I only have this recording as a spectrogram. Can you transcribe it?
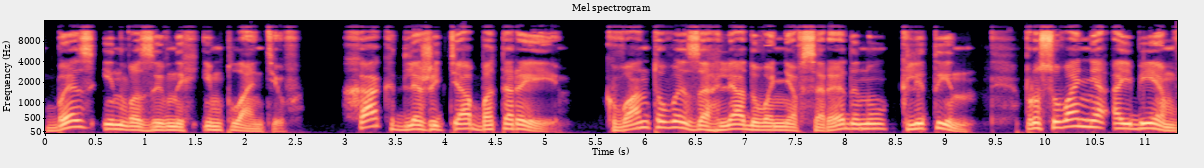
без інвазивних імплантів. Хак для життя батареї. Квантове заглядування всередину клітин. Просування IBM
